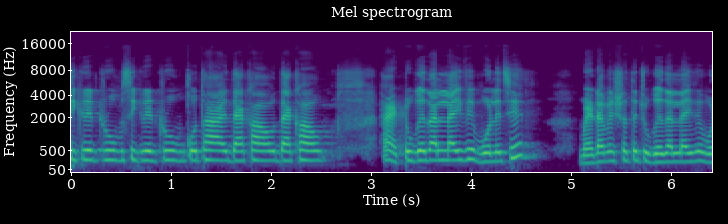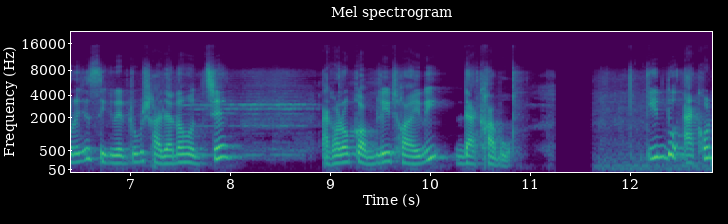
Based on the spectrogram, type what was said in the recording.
সিক্রেট রুম সিক্রেট রুম, কোথায়? দেখাও দেখাও। হ্যাঁ টুগেদার লাইফে বলেছে, ম্যাডামের সাথে টুগেদার লাইফে বলেছে, সিক্রেট রুম সাজানো হচ্ছে এখনও কমপ্লিট হয়নি, দেখাবো। কিন্তু এখন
